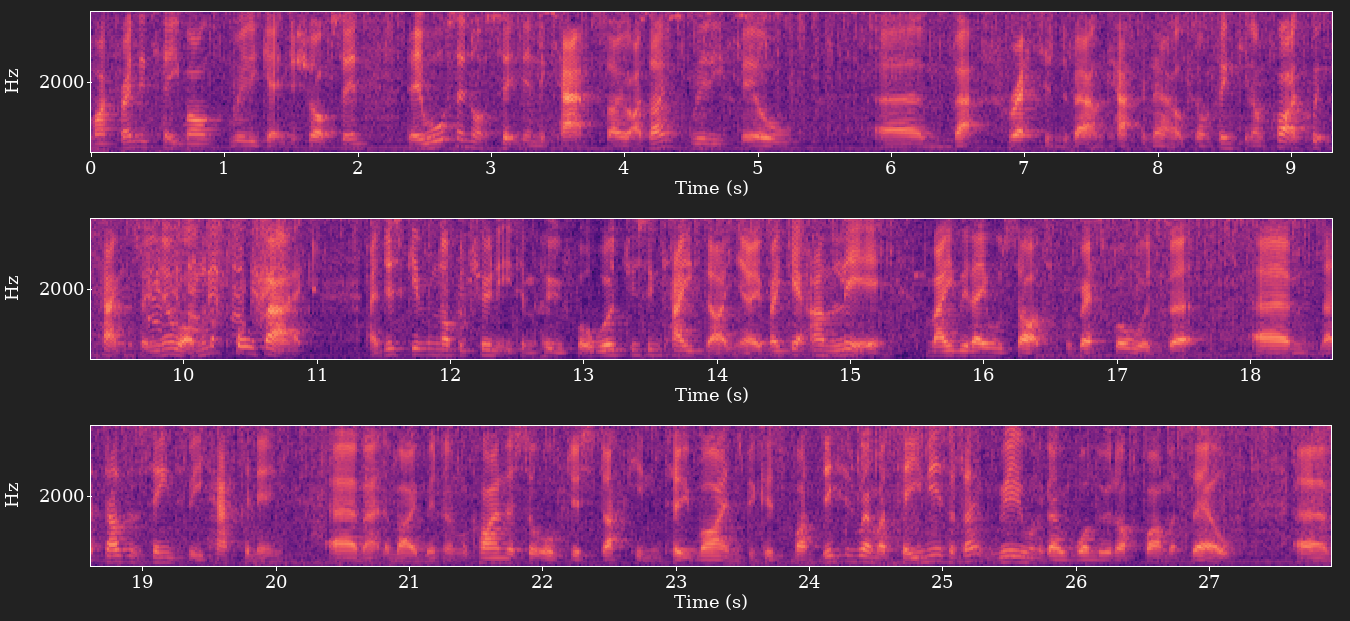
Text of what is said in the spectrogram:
my friendly team aren't really getting the shots in. They're also not sitting in the cap, so I don't really feel um, that threatened about them capping out. Because I'm thinking I'm quite a quick tank, so you know what? I'm going to pull back and just give them an opportunity to move forward, just in case, uh, you know, if they get unlit, maybe they will start to progress forward. But um, that doesn't seem to be happening um, at the moment. and I'm kind of sort of just stuck in two minds because my, this is where my team is. I don't really want to go wandering off by myself, um,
